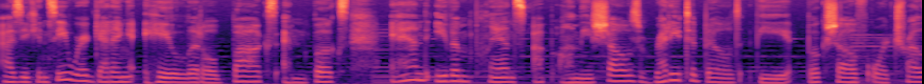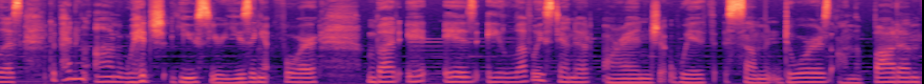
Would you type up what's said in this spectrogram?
As you can see, we're getting a little box and books and even plants up on these shelves ready to build the bookshelf or trellis, depending on which use you're using it for. But it is a lovely standout orange with some doors on the bottom.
